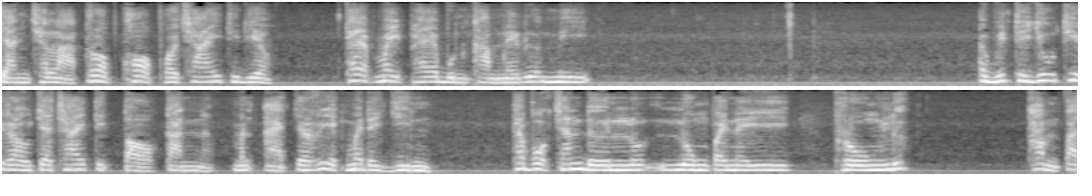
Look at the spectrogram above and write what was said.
จันฉลาดรอบคอบพอใช้ทีเดียว แทบไม่แพ้บุญคำในเรื่องนี้วิทยุที่เราจะใช้ติดต่อกันน่ะ มันอาจจะเรียกไม่ได้ยิน ถ้าพวกฉันเดินลลงไปในโพรงลึกถ้ำใต้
